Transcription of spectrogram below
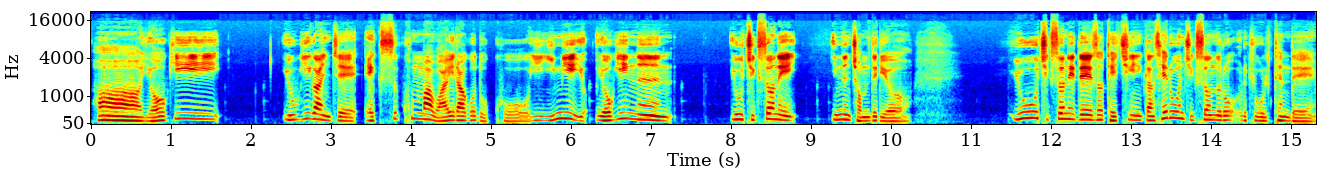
아, 여기 여기가 이제 x, y라고 놓고 이 이미 여, 여기 있는 요 직선에 있는 점들이요. 요 직선에 대해서 대칭이니까 새로운 직선으로 이렇게 올 텐데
